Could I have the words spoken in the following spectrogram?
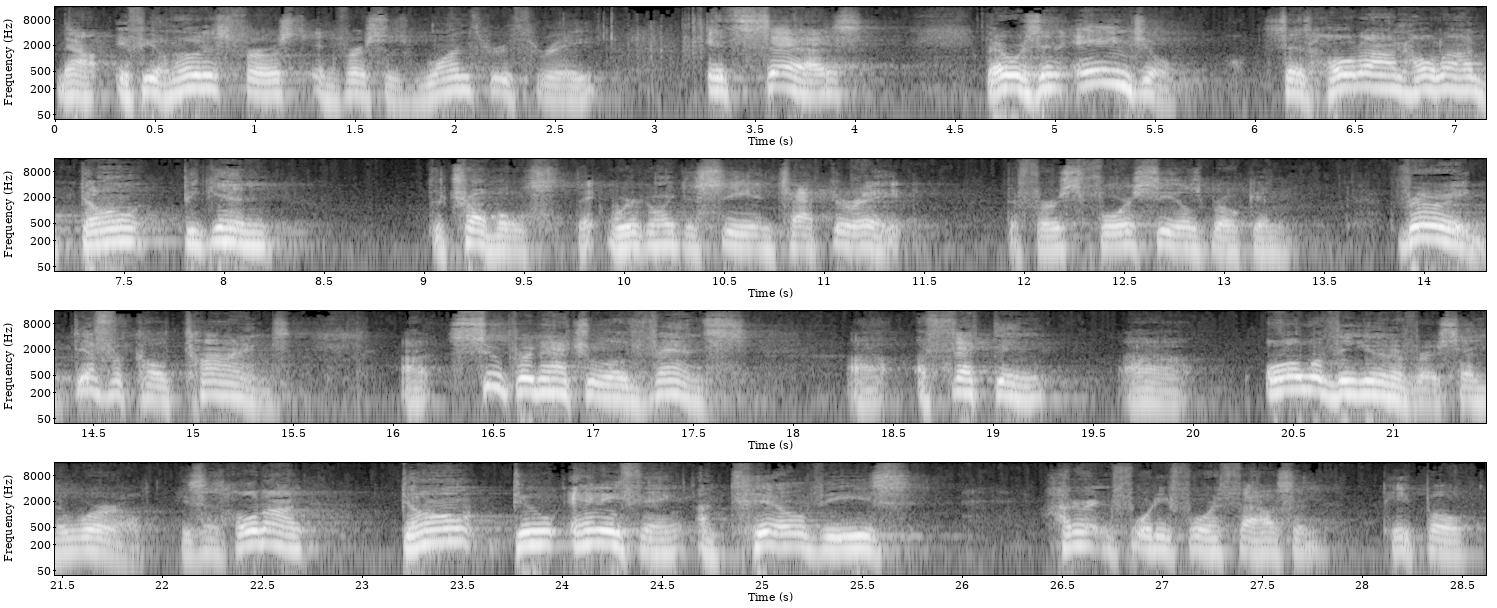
Now, if you'll notice first in verses 1 through 3, it says, There was an angel, says, Hold on, hold on, don't begin the troubles that we're going to see in chapter 8. The first four seals broken, very difficult times, uh, supernatural events uh, affecting uh, all of the universe and the world. He says, hold on, don't do anything until these 144,000 people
